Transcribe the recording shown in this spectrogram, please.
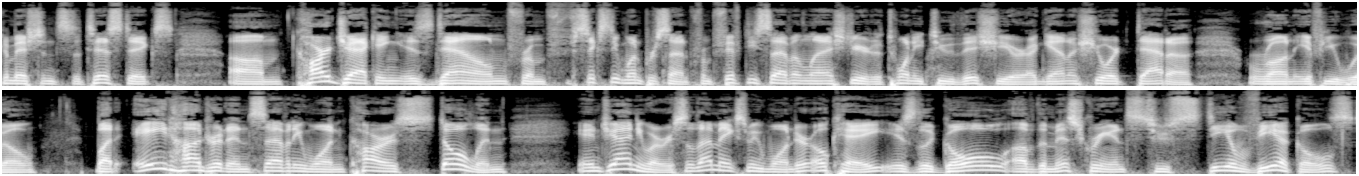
Commission statistics, um, carjacking is down from 61% from 57 last year to 22 this year. Again, a short data run, if you will. But 871 cars stolen in January. So that makes me wonder okay, is the goal of the miscreants to steal vehicles?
